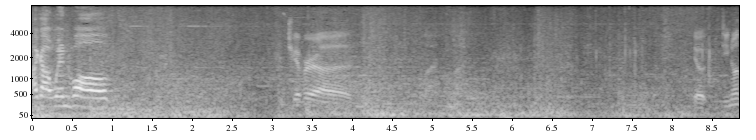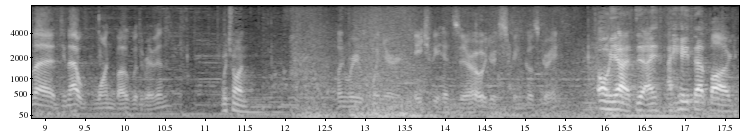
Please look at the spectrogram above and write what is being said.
I got wind walled. Did you ever, uh... Hold on, hold on. Yo, do you know that, do you know that one bug with Riven? Which one? When, where, when your HP hits zero, your screen goes gray? Oh yeah, dude, I, I hate that bug.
